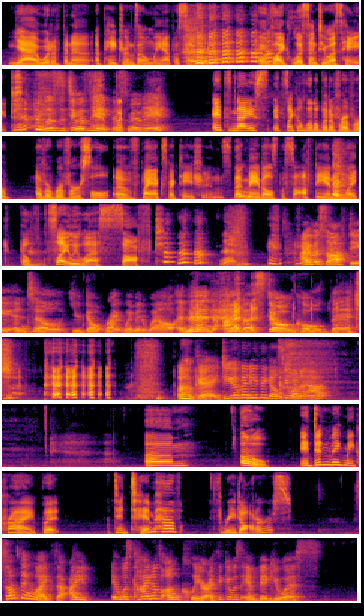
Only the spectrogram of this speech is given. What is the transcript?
Yeah, it would have been a, a patrons only episode of like listen to us hate. Listen to us hate this movie. It's nice. It's like a little bit of rever- of a reversal of my expectations. That Ooh. Mabel's the softie and I'm like the slightly less soft one. I'm a softie until you don't write women well, and then I'm a stone cold bitch. Okay, do you have anything else you want to add? Um, oh, it didn't make me cry, but did Tim have three daughters? Something like that. I it was kind of unclear. I think it was ambiguous.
